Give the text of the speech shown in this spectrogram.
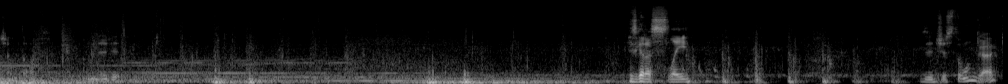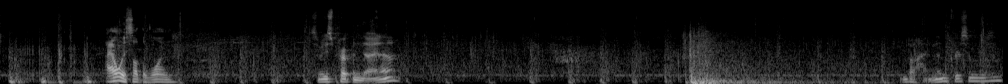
Jumped off. I'm an idiot. He's got a slate. Is it just the one guy? I only saw the one. Somebody's prepping Dino. I'm behind them for some reason.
